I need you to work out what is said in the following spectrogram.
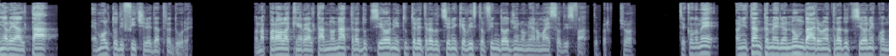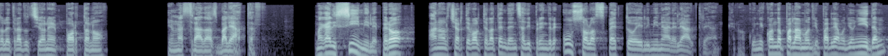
in realtà è molto difficile da tradurre. Una parola che in realtà non ha traduzioni, tutte le traduzioni che ho visto fin d'oggi non mi hanno mai soddisfatto. Perciò, secondo me, ogni tanto è meglio non dare una traduzione quando le traduzioni portano in una strada sbagliata. Magari simile, però hanno certe volte la tendenza di prendere un solo aspetto e eliminare gli altri anche. No? Quindi quando parliamo di, parliamo di un idem,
